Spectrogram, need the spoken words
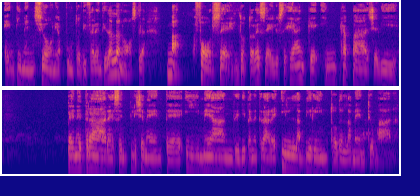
e dimensioni appunto differenti dalla nostra, ma forse il dottor Eselius è anche incapace di penetrare semplicemente i meandri, di penetrare il labirinto della mente umana.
